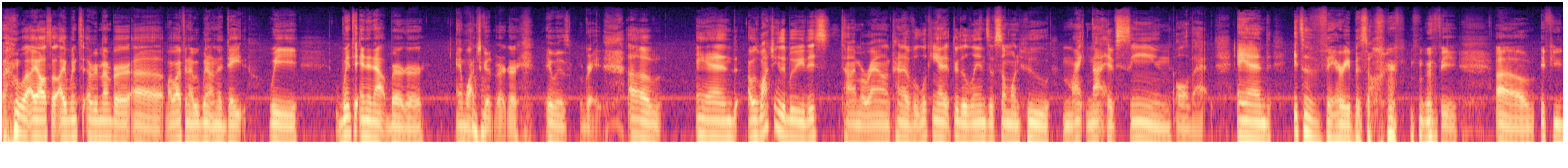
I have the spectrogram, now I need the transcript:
I also I went to I remember uh, my wife and I we went on a date. We went to In and Out Burger and watched Good Burger. It was great. Um, and I was watching the movie this time around, kind of looking at it through the lens of someone who might not have seen all that. And it's a very bizarre movie um, if you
